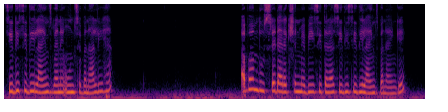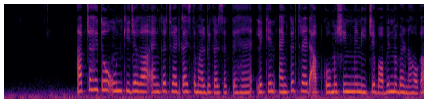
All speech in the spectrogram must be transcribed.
सीधी सीधी लाइंस मैंने ऊन से बना ली हैं। अब हम दूसरे डायरेक्शन में भी इसी तरह सीधी सीधी लाइंस बनाएँगे। आप चाहे तो ऊन की जगह एंकर थ्रेड का इस्तेमाल भी कर सकते हैं, लेकिन एंकर थ्रेड आपको मशीन में नीचे बॉबिन में भरना होगा।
